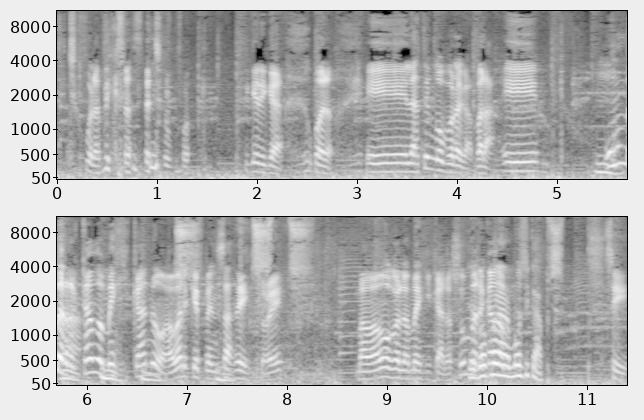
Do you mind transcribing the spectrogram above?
Te chupo la no te chupo. Bueno, eh, las tengo por acá. Pará. Eh, un Mm, mercado ah, mexicano, a ver qué pensás de esto, eh. Va- Vamos con los mexicanos. Un ¿Te puedo poner mercado. música? Sí.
